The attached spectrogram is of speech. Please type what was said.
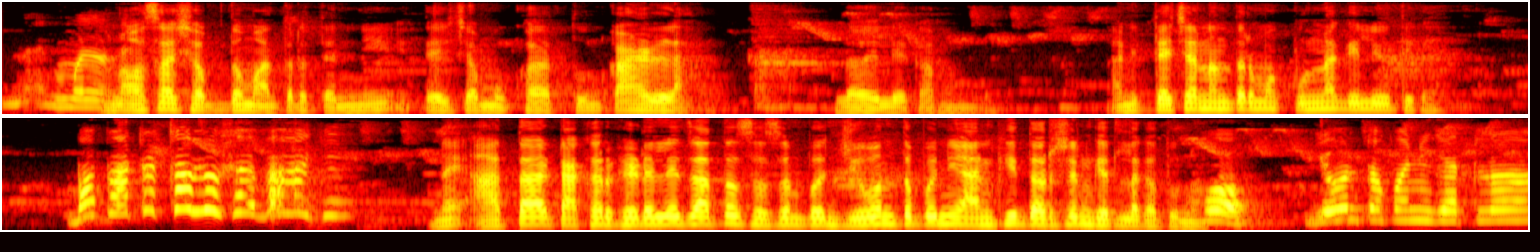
नाही मला पण असा शब्द मात्र त्यांनी त्याच्या मुखातून काढला. काय. लय ले का म्हणलं. आणि त्याच्यानंतर मग पुन्हा गेली होती काय? बाबा आता चालू साहेब बाबाजी नाही आता टाकरखेड्याला जातच असं पण जिवंतपणी आणखी दर्शन घेतलं का तुला हो जेवणचं घेतलं.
